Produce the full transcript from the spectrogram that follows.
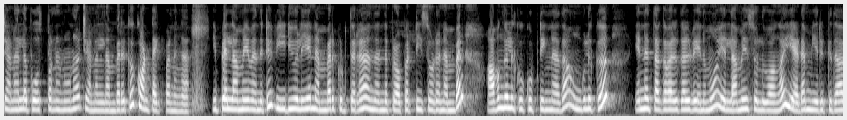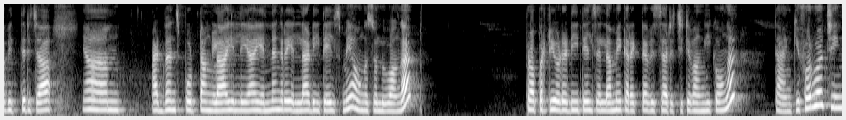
சேனலில் போஸ்ட் பண்ணணுன்னா சேனல் நம்பருக்கு காண்டாக்ட் பண்ணுங்கள் இப்போ எல்லாமே வந்துட்டு வீடியோலேயே நம்பர் கொடுத்துட்றேன் அந்தந்த ப்ராப்பர்ட்டிஸோட நம்பர் அவங்களுக்கு கூப்பிட்டிங்கன்னா தான் உங்களுக்கு என்ன தகவல்கள் வேணுமோ எல்லாமே சொல்லுவாங்க. இடம் இருக்குதா வித்துருச்சா அட்வான்ஸ் போட்டாங்களா இல்லையா என்னங்கிற எல்லா டீட்டெயில்ஸுமே அவங்க சொல்லுவாங்க. ப்ராப்பர்ட்டியோட டீட்டெயில்ஸ் எல்லாமே கரெக்டாக விசாரிச்சுட்டு வாங்கிக்கோங்க. தேங்க்யூ ஃபார் வாட்சிங்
